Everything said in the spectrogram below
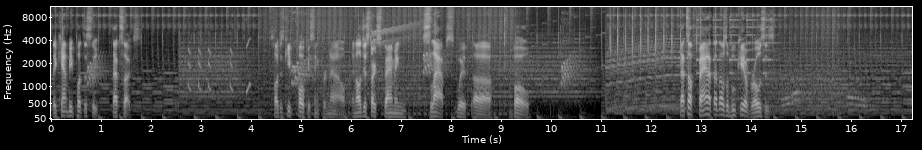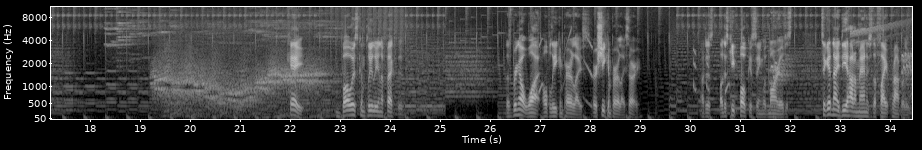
They can't be put to sleep. That sucks. So I'll just keep focusing for now. And I'll just start spamming slaps with uh, Bow. That's a fan? I thought that was a bouquet of roses. Okay, Bow is completely ineffective. Let's bring out Watt. Hopefully he can paralyze. Or she can paralyze, sorry. I'll just I'll just keep focusing with Mario just to get an idea how to manage the fight properly.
